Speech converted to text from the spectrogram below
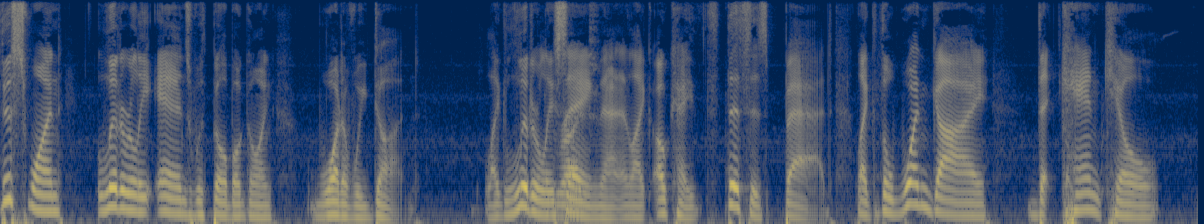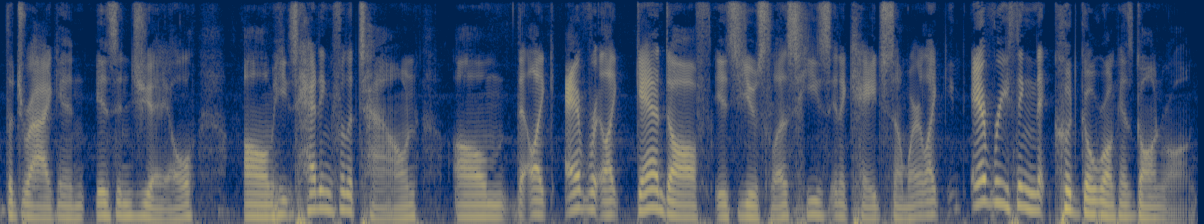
This one literally ends with Bilbo going, "What have we done?" like literally Right. saying that and like okay this is bad like the one guy that can kill the dragon is in jail um he's heading for the town um that like every like Gandalf is useless he's in a cage somewhere like everything that could go wrong has gone wrong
